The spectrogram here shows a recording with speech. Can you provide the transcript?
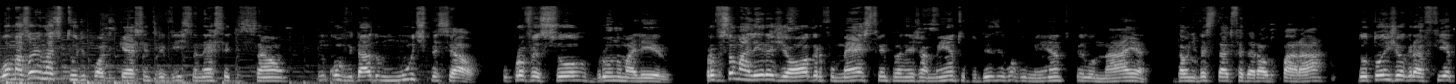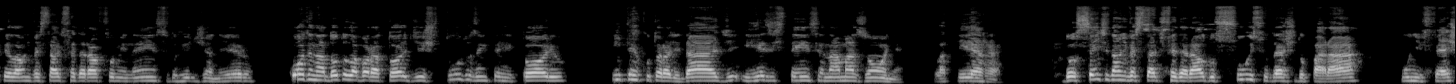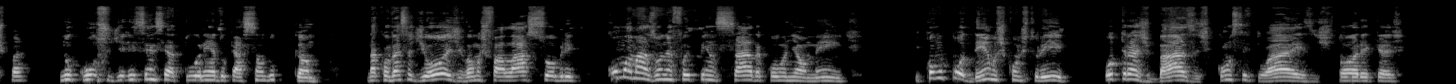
O Amazônia Latitude Podcast entrevista nesta edição um convidado muito especial, o professor Bruno Malheiro. Professor Malheiro é geógrafo, mestre em planejamento do desenvolvimento pelo NAIA, da Universidade Federal do Pará, doutor em geografia pela Universidade Federal Fluminense do Rio de Janeiro, coordenador do Laboratório de Estudos em Território, Interculturalidade e Resistência na Amazônia, La Terra, docente da Universidade Federal do Sul e Sudeste do Pará, Unifespa, no curso de licenciatura em Educação do Campo. Na conversa de hoje, vamos falar sobre como a Amazônia foi pensada colonialmente e como podemos construir outras bases conceituais, históricas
